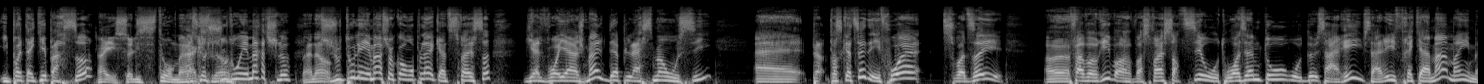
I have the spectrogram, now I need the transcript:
hypothéqué par ça. Ah, il est sollicité au max. Parce que tu là. joues tous les matchs, là. Ben tu joues tous les matchs au complet quand tu fais ça. Il y a le voyagement, le déplacement aussi. Euh, par- parce que, tu sais, des fois, tu vas dire, un favori va, va se faire sortir au troisième tour, au deux. Ça arrive, ça arrive fréquemment même.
